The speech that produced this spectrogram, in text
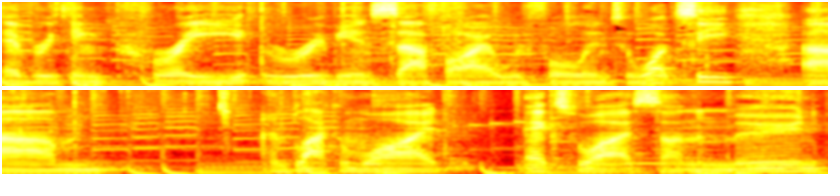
everything pre Ruby and Sapphire would fall into WotC. Um, and black and white, XY, Sun and Moon.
